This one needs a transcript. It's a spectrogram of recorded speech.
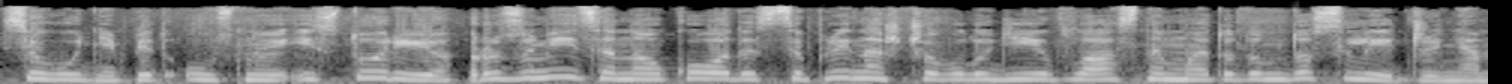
Сьогодні під усною історією розуміється наукова дисципліна, що володіє власним методом дослідження,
